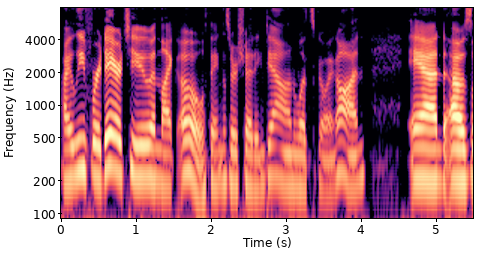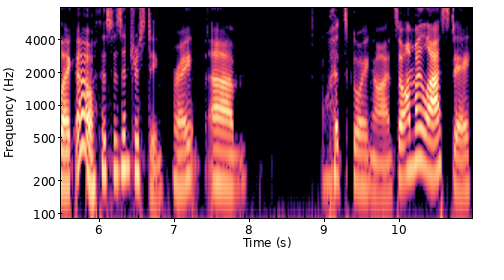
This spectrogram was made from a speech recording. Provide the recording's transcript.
I leave for a day or two and, like, oh, things are shutting down. What's going on? And I was like, oh, this is interesting, right? Um, what's going on. So on my last day,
